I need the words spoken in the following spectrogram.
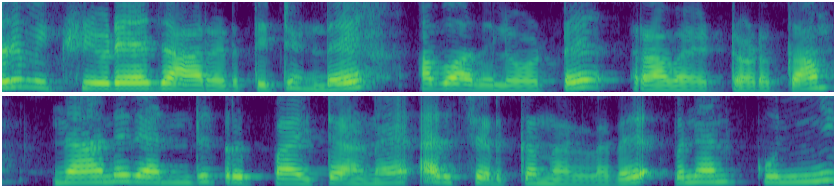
ഒരു മിക്സിയുടെ ജാർ എടുത്തിട്ടുണ്ട്. അപ്പോൾ അതിലോട്ട് റവ ഇട്ട് കൊടുക്കാം. ഞാൻ രണ്ട് ട്രിപ്പായിട്ടാണ് അരച്ചെടുക്കുന്നുള്ളത്. അപ്പോൾ ഞാൻ കുഞ്ഞി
